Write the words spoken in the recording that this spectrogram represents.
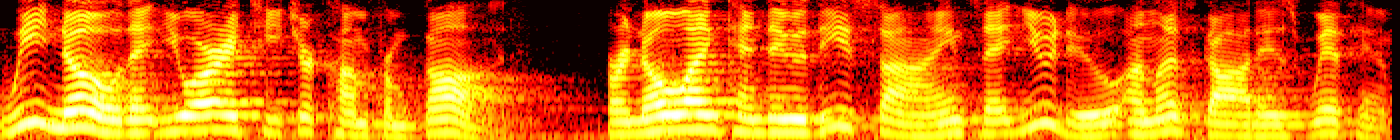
we know that you are a teacher come from God, for no one can do these signs that you do unless God is with him.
